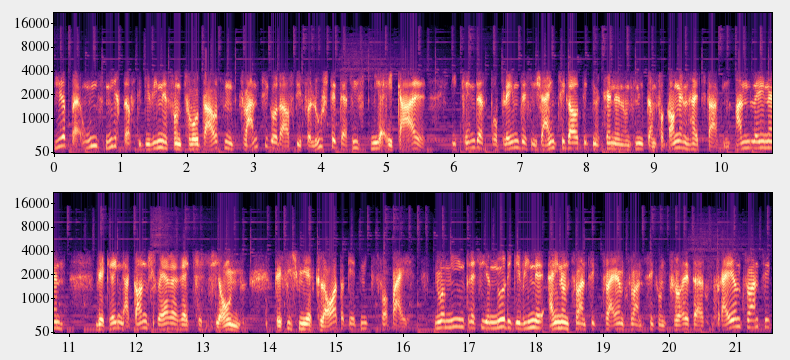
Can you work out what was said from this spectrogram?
hier bei uns nicht auf die Gewinne von 2020 oder auf die Verluste, das ist mir egal. Ich kenne das Problem, das ist einzigartig. Wir können uns nicht an Vergangenheitsdaten anlehnen. Wir kriegen eine ganz schwere Rezession. Das ist mir klar, da geht nichts vorbei. Nur mich interessieren nur die Gewinne 21, 22 und 2023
